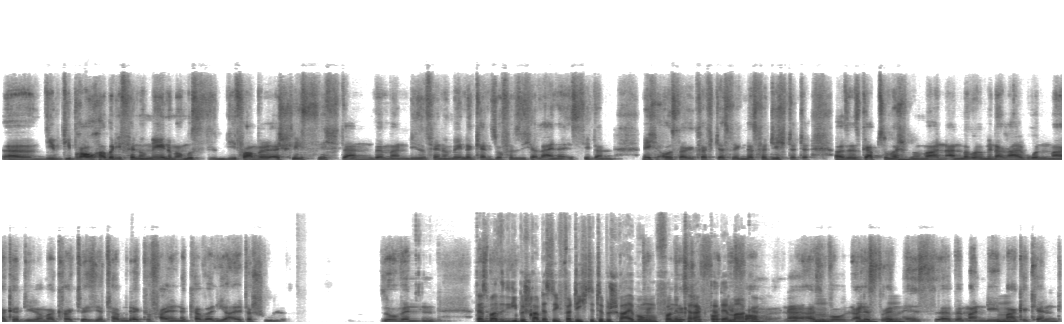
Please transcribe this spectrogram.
äh, die, die braucht aber die Phänomene. Man muss die Formel erschließt sich dann, wenn man diese Phänomene kennt. So für sich alleine ist sie dann nicht aussagekräftig. Deswegen das Verdichtete. Also es gab zum Beispiel mhm. mal eine andere Mineralbrunnenmarke, die wir mal charakterisiert haben, der gefallene Kavalier alter Schule. So, wenn. Das war die, Beschreibung, das ist die verdichtete Beschreibung von dem Charakter der Marke. Formel, ne? Also, mhm. wo alles mhm. drin mhm. ist, äh, wenn man die mhm. Marke kennt,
